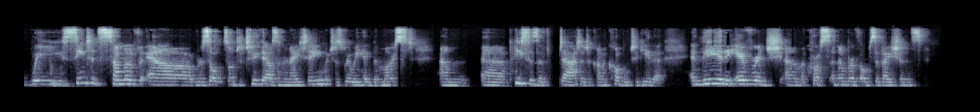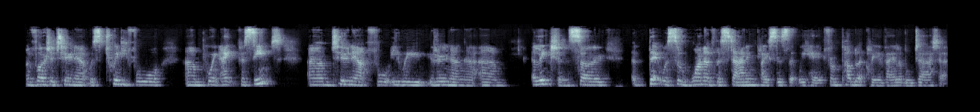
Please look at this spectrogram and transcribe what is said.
we centred some of our results onto 2018, which is where we had the most um, uh, pieces of data to kind of cobble together. And there, the average um, across a number of observations of voter turnout was 24.8% um, um, turnout for iwi runanga um, elections. So uh, that was sort of one of the starting places that we had from publicly available data.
